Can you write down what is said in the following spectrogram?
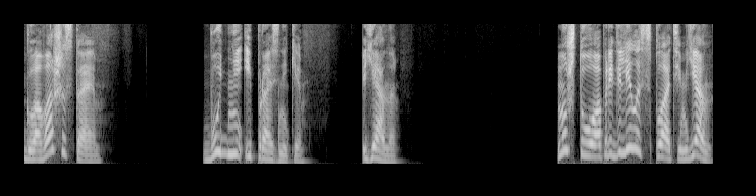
Глава шестая. Будни и праздники. Яна. «Ну что, определилась с платьем, Ян?»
